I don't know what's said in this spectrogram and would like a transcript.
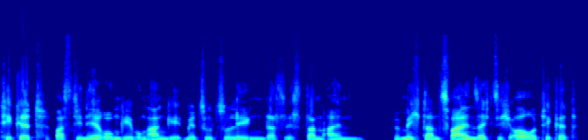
Ticket, was die nähere Umgebung angeht, mir zuzulegen. Das ist dann ein, für mich dann 62-Euro-Ticket.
